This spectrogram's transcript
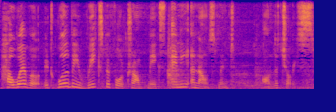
However, it will be weeks before Trump makes any announcement on the choice.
